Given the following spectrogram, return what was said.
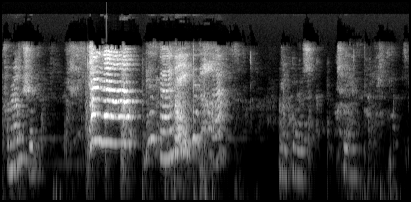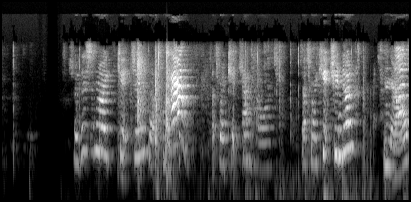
Promotion. Hello! Equals two. So this is my kitchen. That's my that's my kitchen. That's my kitchen done. Now,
